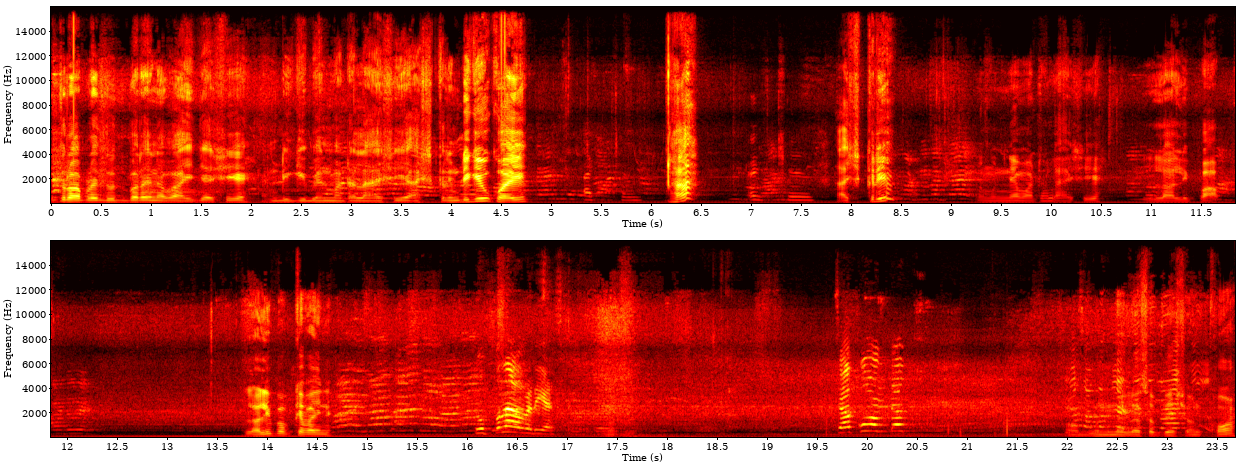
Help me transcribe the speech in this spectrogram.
મિત્રો આપણે દૂધ ભરાઈને હવે આવી જાય છીએ અને ડીગી બેન માટે લાવ્યા છીએ આઈસ્ક્રીમ. ડીગી એવું કોઈ? હા? આઈસ્ક્રીમ? મુન્યા માટે લાવ્યા છીએ લોલીપોપ. લોલીપોપ કહેવાય ને? કપડા વળ્યા ચાકુ આમ તો બૂંદ મેલા છે બેસન કોણ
